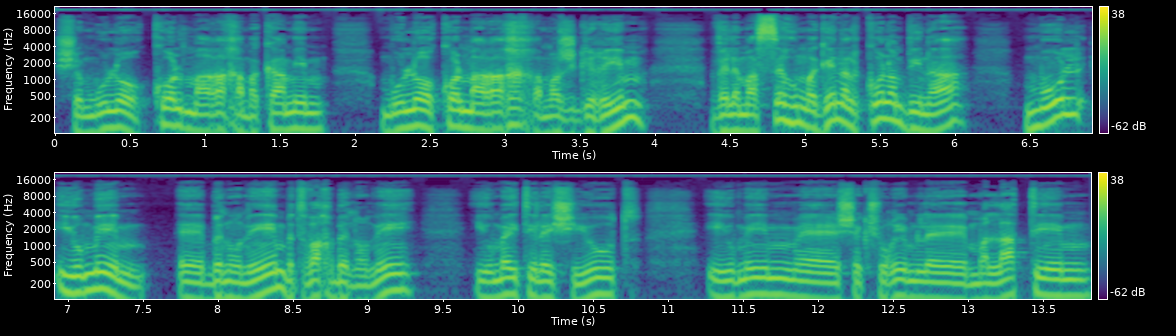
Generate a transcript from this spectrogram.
שמולו כל מערך המכ"מים, מולו כל מערך המשגרים, ולמעשה הוא מגן על כל המדינה מול איומים אה, בינוניים, בטווח בינוני, איומי טילי שיוט, איומים אה, שקשורים למל"טים,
